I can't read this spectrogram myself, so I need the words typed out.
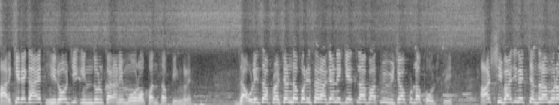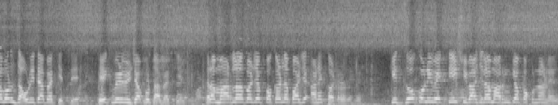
आर्किटेक्ट आहेत हिरोजी इंदुलकर आणि मोरोपंत पिंगळे. जावळीचा प्रचंड परिसर राजाने घेतला बातमी विजापूरला पोहोचली. आज शिवाजीने चंद्रामुरावरून जावळी ताब्यात घेतले. एक वेळ विजापूर ताब्यात केली. त्याला मारलं पाहिजे पकडलं पाहिजे आणि कट रचले. की जो कोणी व्यक्ती शिवाजीला मारून किंवा पकडून आणेल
